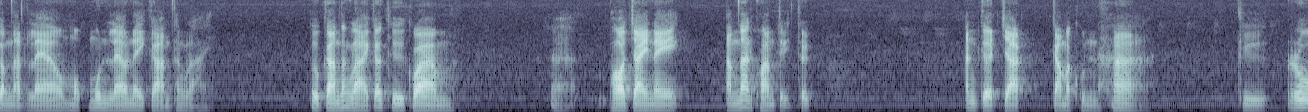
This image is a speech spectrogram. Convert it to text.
กำหนัดแล้วหมกมุ่นแล้วในกามทั้งหลาย ตัวกามทั้งหลายก็คือความอพอใจในอำนาจความตริตรึก อันเกิดจากกรรมคุณห้าคือ รู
